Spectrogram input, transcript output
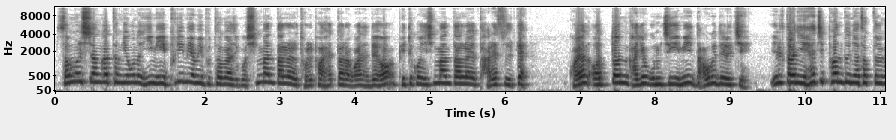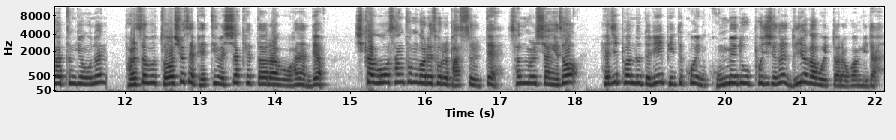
선물 시장 같은 경우는 이미 프리미엄이 붙어가지고 10만 달러를 돌파했다라고 하는데요. 비트코인이 10만 달러에 달했을 때 과연 어떤 가격 움직임이 나오게 될지 일단 이 헤지펀드 녀석들 같은 경우는 벌써부터 숏에 베팅을 시작했다라고 하는데요. 시카고 상품 거래소를 봤을 때 선물 시장에서 헤지펀드들이 비트코인 공매도 포지션을 늘려가고 있다라고 합니다.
